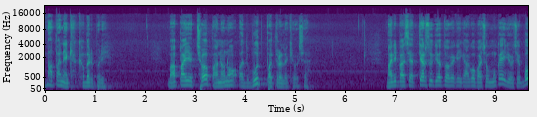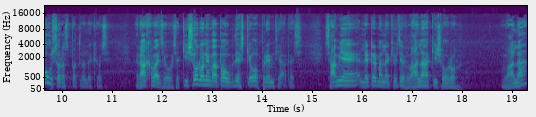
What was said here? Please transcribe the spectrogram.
બાપાને ખબર પડી? બાપાએ છ પાનાનો અદ્ભુત પત્ર લખ્યો છે. મારી પાસે અત્યાર સુધી હતો, હવે કંઈક આગો પાછો મુકાઈ ગયો છે. બહુ સરસ પત્ર લખ્યો છે. રાખવા જેવો છે. કિશોરોને બાપા ઉપદેશ કેવો પ્રેમથી આપે છે. સ્વામીએ લેટરમાં લખ્યું છે, વાલા કિશોરો વાલા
